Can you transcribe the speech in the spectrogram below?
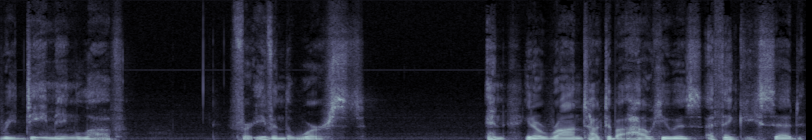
redeeming love for even the worst. And, you know, Ron talked about how he was, I think he said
